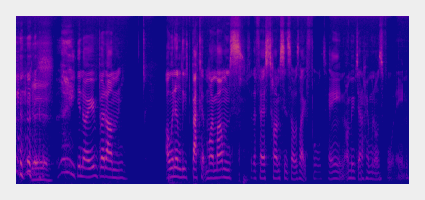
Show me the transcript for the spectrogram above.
yeah, yeah. you know, but um, I went and lived back at my mum's for the first time since I was like 14. I moved out of home when I was 14.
